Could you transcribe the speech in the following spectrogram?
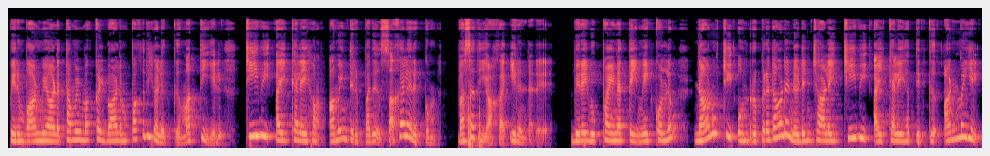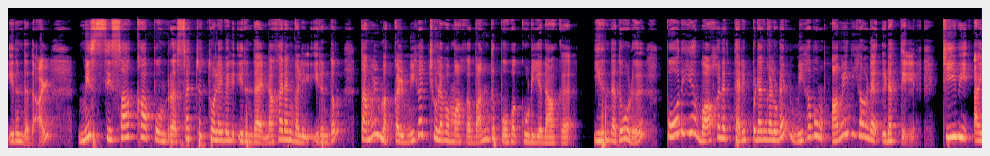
பெரும்பான்மையான தமிழ் மக்கள் வாழும் பகுதிகளுக்கு மத்தியில் டிவிஐ கலையகம் அமைந்திருப்பது சகலருக்கும் வசதியாக இருந்தது. விரைவு பயணத்தை மேற்கொள்ளும் நானூற்றி ஒன்று பிரதான நெடுஞ்சாலை டிவிஐ கலையகத்திற்கு அண்மையில் இருந்ததால் மிஸ் சிசாக்கா போன்ற சற்று தொலைவில் இருந்த நகரங்களில் இருந்தும் தமிழ் மக்கள் மிகச் சுலபமாக வந்து போகக்கூடியதாக இருந்ததோடு போதிய வாகன தரிப்பிடங்களுடன் மிகவும் அமைதியான இடத்தில் டிவிஐ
